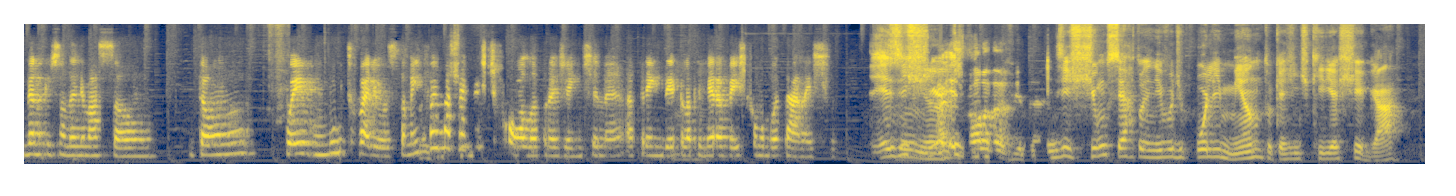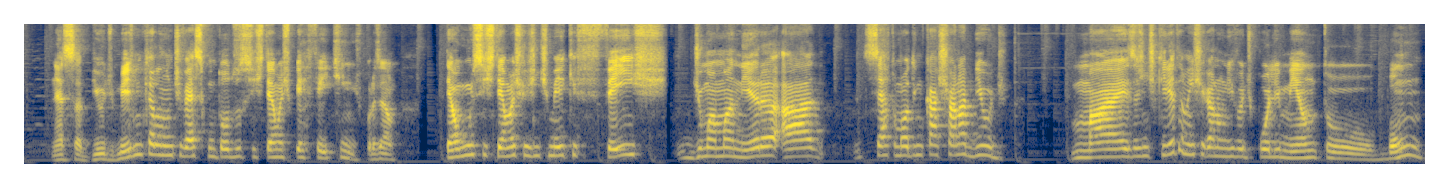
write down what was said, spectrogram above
vendo questão da animação. Então, foi muito valioso. Também foi uma certa escola pra gente, né? Aprender pela primeira vez como botar nas. Existia, Sim, é a escola da vida. existia um certo nível de polimento que a gente queria chegar nessa build, mesmo que ela não tivesse com todos os sistemas perfeitinhos. Por exemplo, tem alguns sistemas que a gente meio que fez de uma maneira a, de certo modo, encaixar na build. Mas a gente queria também chegar num nível de polimento bom,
